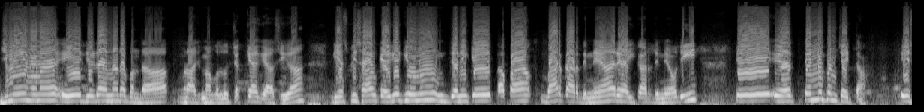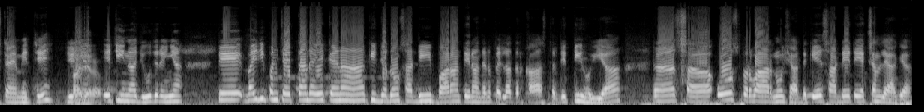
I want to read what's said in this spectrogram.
ਜਿਵੇਂ ਹੁਣ ਇਹ ਜਿਹੜਾ ਇਹਨਾਂ ਦਾ ਬੰਦਾ ਮੁਲਾਜ਼ਮਾਂ ਵੱਲੋਂ ਚੱਕਿਆ ਗਿਆ ਸੀਗਾ ਡੀਐਸਪੀ ਸਾਹਿਬ ਕਹਿ ਗਏ ਕਿ ਉਹਨੂੰ ਯਾਨੀ ਕਿ ਆਪਾਂ ਬਾਹਰ ਕਰ ਦਿੰਨੇ ਆ ਰਿਹਾਈ ਕਰ ਦਿੰਨੇ ਆ ਉਹਦੀ। ਤੇ ਤਿੰਨ ਪੰਚਾਇਤਾਂ ਇਸ ਟਾਈਮ ਇੱਥੇ ਜਿਹੜੀਆਂ। ਇਹ ਚੀਜ਼ ਨਾਲ ਜੂਝ ਰਹੀਆਂ ਤੇ ਬਾਈ ਜੀ ਪੰਚਾਇਤਾਂ ਦਾ ਇਹ ਕਹਿਣਾ ਕਿ ਜਦੋਂ ਸਾਡੀ 12 13 ਦਿਨ ਪਹਿਲਾਂ ਦਰਖਾਸਤ ਦਿੱਤੀ ਹੋਈ ਆ ਉਸ ਪਰਿਵਾਰ ਨੂੰ ਛੱਡ ਕੇ ਸਾਡੇ ਤੇ ਐਕਸ਼ਨ ਲਿਆ ਗਿਆ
